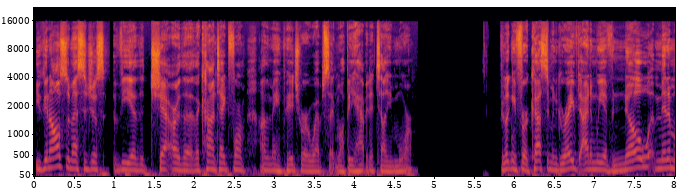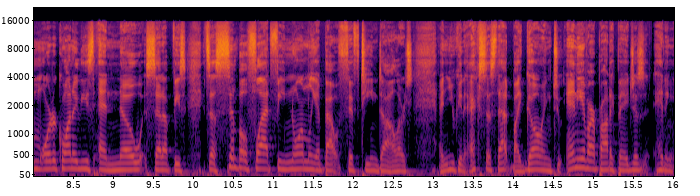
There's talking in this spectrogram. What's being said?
You can also message us via the chat or the, the contact form on the main page of our website, and we'll be happy to tell you more you're looking for a custom engraved item, we have no minimum order quantities and no setup fees. It's a simple flat fee, normally about $15. And you can access that by going to any of our product pages, hitting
